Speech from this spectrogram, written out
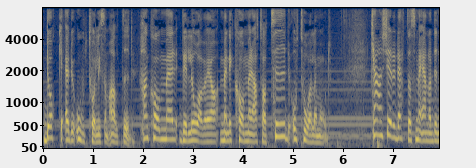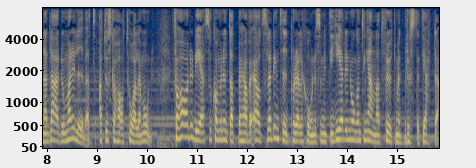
Dock är du otålig som alltid. Han kommer, det lovar jag, men det kommer att ta tid och tålamod. Kanske är det detta som är en av dina lärdomar i livet, att du ska ha tålamod. För har du det så kommer du inte att behöva ödsla din tid på relationer som inte ger dig någonting annat förutom ett brustet hjärta.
